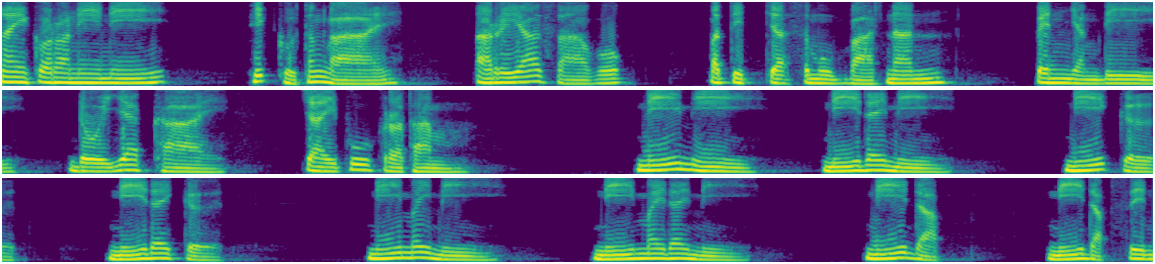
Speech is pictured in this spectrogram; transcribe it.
ในกรณีนี้ ภิกขุทั้งหลาย อริยสาวก ปฏิจจสมุปบาทนั้น เป็นอย่างดี โดยแยบคาย ใจผู้กระทำนี้มี นี้ได้มี นี้เกิด นี้ได้เกิด นี้ไม่มี นี้ไม่ได้มี นี้ดับ นี้ดับสิ้น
